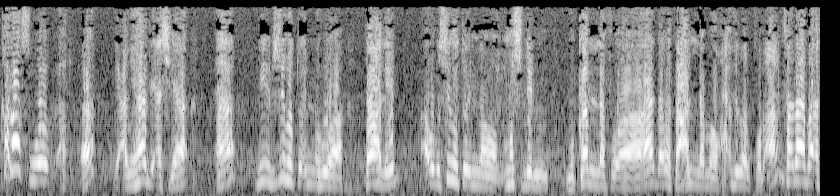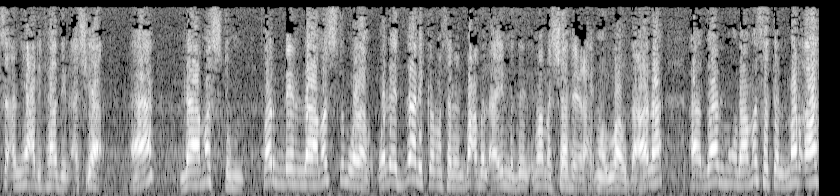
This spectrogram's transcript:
خلاص هو ها؟ يعني هذه أشياء ها؟ بصفته إنه هو طالب أو بصفته إنه مسلم مكلف وهذا وتعلم وحفظ القرآن فلا بأس أن يعرف هذه الأشياء ها؟ لامستم فرق بين لامستم ولا ولذلك مثلا بعض الأئمة زي الإمام الشافعي رحمه الله تعالى قال ملامسة المرأة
